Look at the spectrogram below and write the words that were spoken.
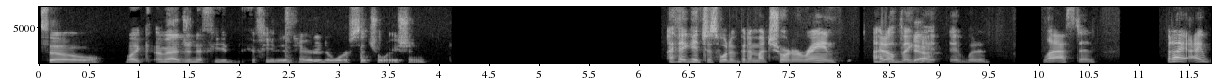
So, like, imagine if he'd if he'd inherited a worse situation. I think it just would have been a much shorter reign. I don't think Yeah. it, it would have lasted. But I, I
